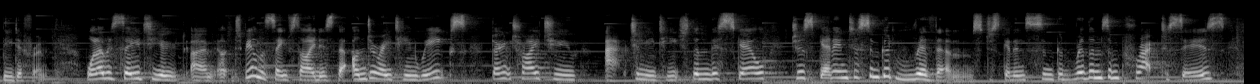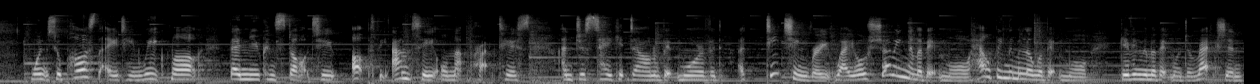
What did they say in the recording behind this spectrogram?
be different. What I would say to you, um, to be on the safe side, is that under 18 weeks, don't try to actually teach them this skill, just get into some good rhythms, just get into some good rhythms and practices. Once you're past the 18 week mark, then you can start to up the ante on that practice and just take it down a bit more of a, a teaching route where you're showing them a bit more, helping them along a bit more, giving them a bit more direction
